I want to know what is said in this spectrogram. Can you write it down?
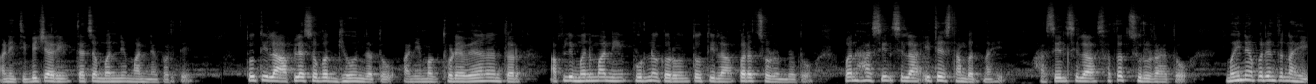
आणि ती बिचारी त्याचं म्हणणे मान्य करते. तो तिला आपल्यासोबत घेऊन जातो आणि मग थोड्या वेळानंतर आपली मनमानी पूर्ण करून तो तिला परत सोडून देतो. पण हा सिलसिला इथेच थांबत नाही. हा सिलसिला सतत सुरू राहतो. महिन्यापर्यंत नाही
